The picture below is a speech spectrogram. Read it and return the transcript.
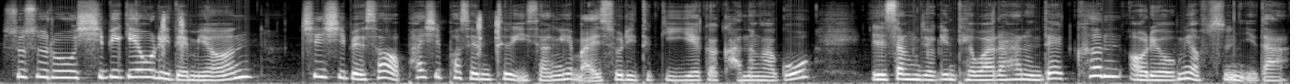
수술 후 12개월이 되면 70에서 80% 이상의 말소리 듣기 이해가 가능하고 일상적인 대화를 하는데 큰 어려움이 없습니다.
